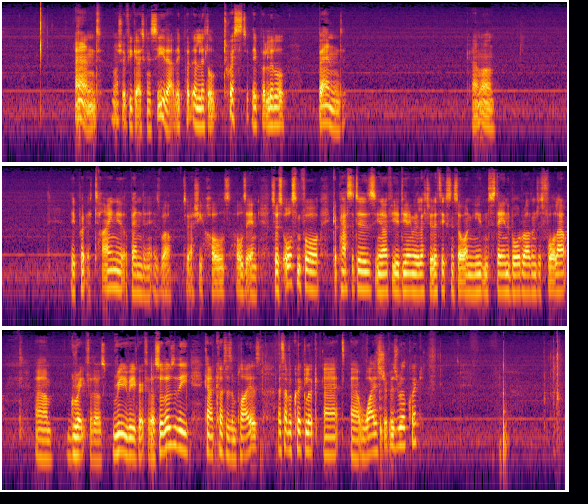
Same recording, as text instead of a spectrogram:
and I'm not sure if you guys can see that, they put a little twist, they put a little bend. Come on. They put a tiny little bend in it as well so it actually holds holds it in. So it's awesome for capacitors. You know, if you're dealing with electrolytics and so on, you need them to stay in the board rather than just fall out. Um, great for those. Really, really great for those. So those are the kind of cutters and pliers. Let's have a quick look at uh, wire strippers real quick.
